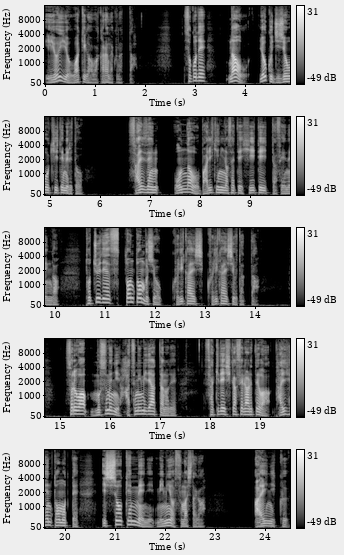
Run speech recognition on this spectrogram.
いよいよ訳がわからなくなった。そこでなおよく事情を聞いてみると最前女を馬力に乗せて引いていった青年が途中ですっとんとん節を繰り返し繰り返し歌ったそれは娘に初耳であったので先で弾かせられては大変と思って一生懸命に耳を澄ましたがあいにく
